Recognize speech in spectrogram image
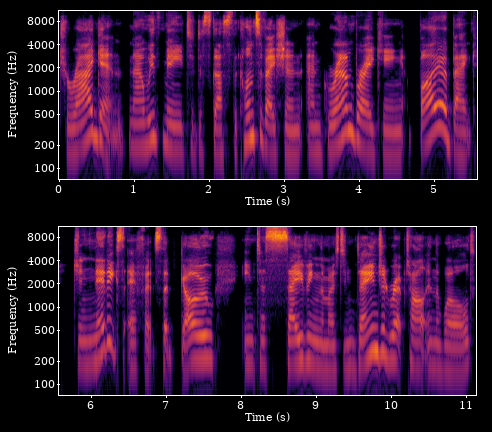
dragon. Now, with me to discuss the conservation and groundbreaking biobank genetics efforts that go into saving the most endangered reptile in the world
